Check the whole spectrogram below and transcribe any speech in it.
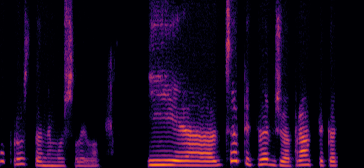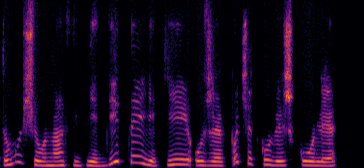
ну просто неможливо. І е, це підтверджує практика, тому що у нас є діти, які вже в початковій школі е,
